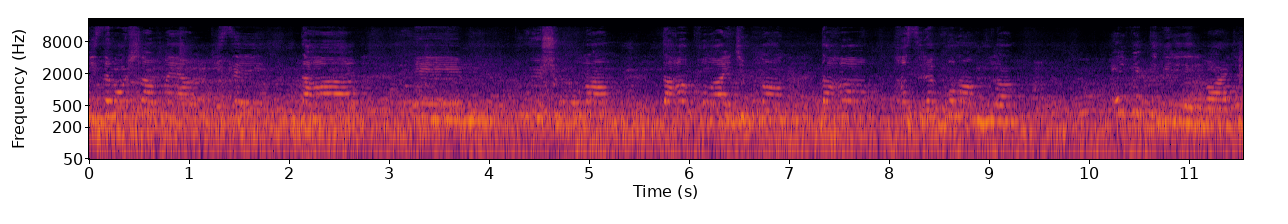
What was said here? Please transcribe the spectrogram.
bizden hoşlanmayan, bize daha e, uyuşuk bulan, daha kolaycı bulan, daha hazıra konan bulan elbette birileri vardır.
